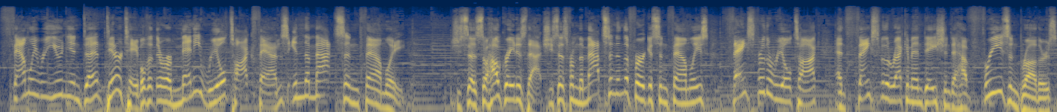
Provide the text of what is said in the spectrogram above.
family reunion din- dinner table that there are many Real Talk fans in the Matson family. She says, So how great is that? She says, From the Matson and the Ferguson families, thanks for the real talk and thanks for the recommendation to have Friesen Brothers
